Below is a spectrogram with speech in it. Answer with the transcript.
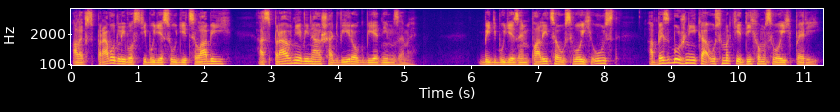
Ale v spravodlivosti bude súdiť slabých a správne vynášať výrok biedným zeme. Byť bude zem palicou svojich úst a bezbožníka usmrti dychom svojich perí.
